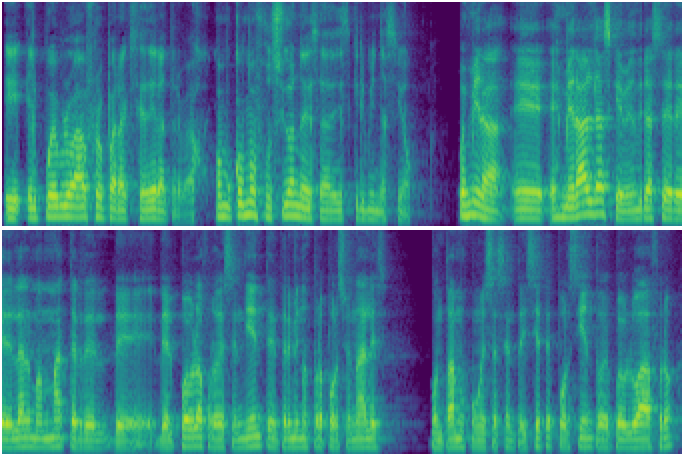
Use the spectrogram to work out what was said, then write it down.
eh, el pueblo afro para acceder a trabajo? ¿Cómo, cómo funciona esa discriminación? Pues mira, eh, Esmeraldas, que vendría a ser el alma mater del, de, del pueblo afrodescendiente en términos proporcionales, contamos con el 67% del pueblo afro,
